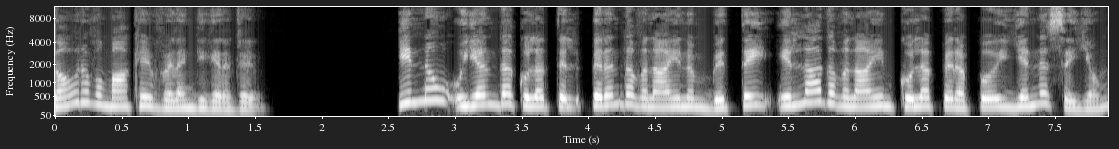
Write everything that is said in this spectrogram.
கௌரவமாக விளங்குகிறது. இன்னும் உயர்ந்த குலத்தில் பிறந்தவனாயினும் வித்தை இல்லாதவனாயின் குலப் பிறப்பு என்ன செய்யும்?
